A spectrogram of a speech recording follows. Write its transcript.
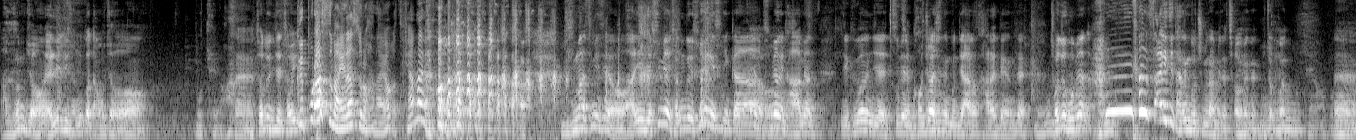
아 그럼요. LED 전구가 나오죠. 못해요. 네. 저도 이제 저희 그 플러스 마이너스로 하나요? 어떻게 하나요? 무슨 말씀이세요? 아니 이제 수명 전국에 수명이 있으니까. 수명이 닿으면 이제 그거는 이제 집에 진짜 거주하시는 분들이 알아서 갈아야 되는데 너무 저도 보면 항상 사이즈 다른 거 주문합니다. 처음에는 무조건. 못해요. 네.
